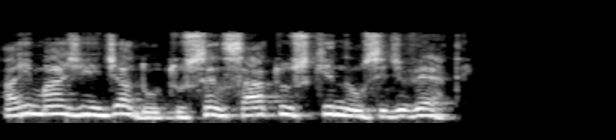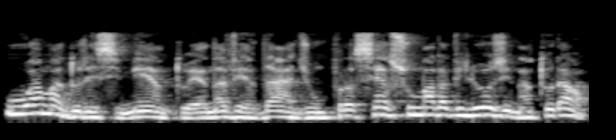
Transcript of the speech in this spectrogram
a imagem de adultos sensatos que não se divertem. O amadurecimento é, na verdade, um processo maravilhoso e natural,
